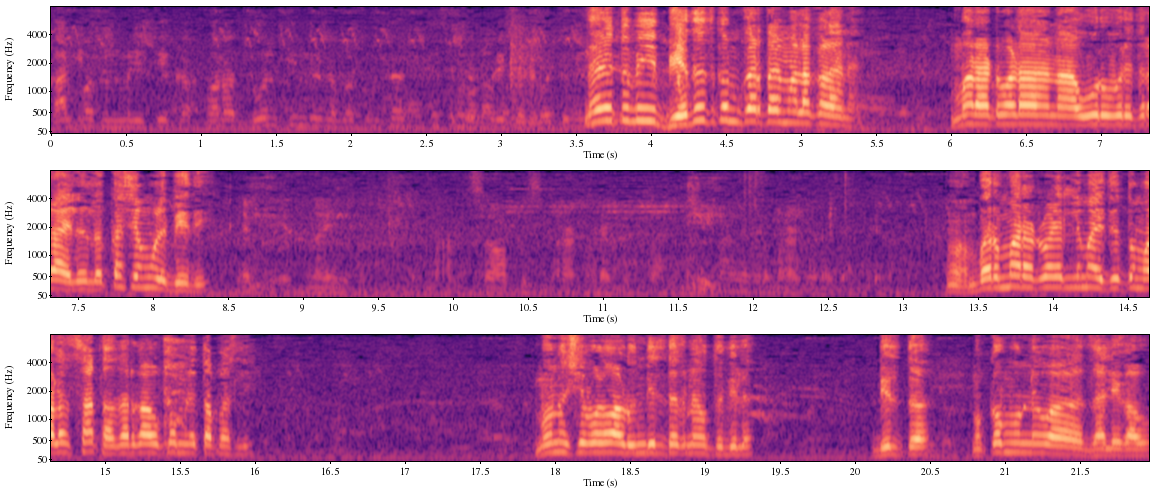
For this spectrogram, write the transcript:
कालपासून म्हणजे ते का- परत दोन तीन दिवसापासून तर त्याच्यावर प्रेशर आहे. बा तुम्ही नाही तुम्ही भेदच कम करताय मला कळा नाही मराठवाडा ना उर्वरित राहिलेलं कशामुळे भेद आहे? नाही येत नाही. आमचं ऑफिस मराठवाड्यात होतं माझ्याकडे मराठवाड्यात आहे. हं, बरं मराठवाड्यातली माहिती तुम्हाला सात हजार गाव कमने तपासली. मनुष्यबळ वाढून दिलं तर नव्हतं दिलं. दिलं तर मग कमून नाही झाले गाव.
